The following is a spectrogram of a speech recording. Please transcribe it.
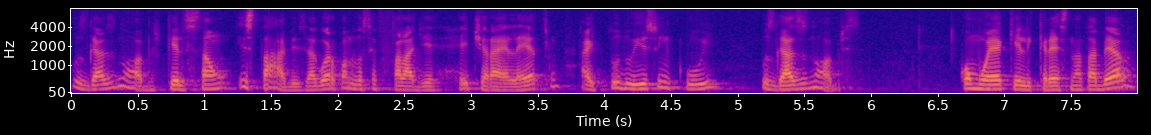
os gases nobres, porque eles são estáveis. Agora, quando você falar de retirar elétron, aí tudo isso inclui os gases nobres. Como é que ele cresce na tabela?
